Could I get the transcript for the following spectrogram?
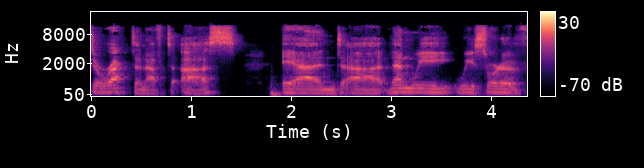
direct enough to us and uh, then we we sort of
